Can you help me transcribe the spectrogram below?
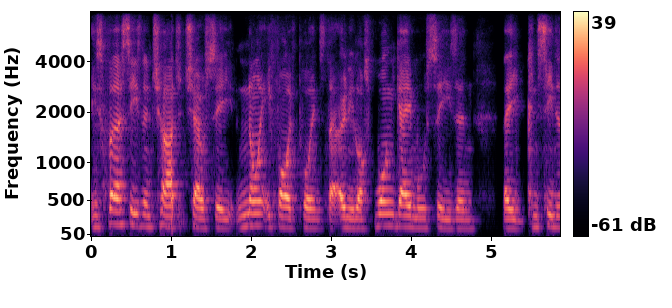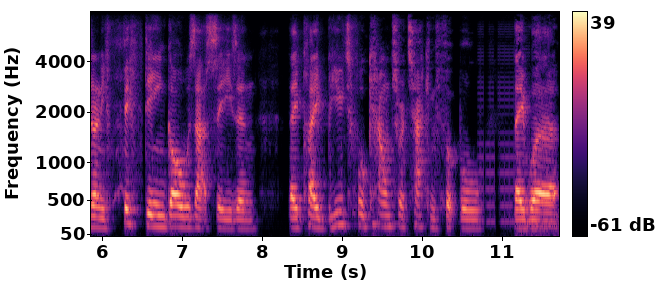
his first season in charge at Chelsea, 95 points. They only lost one game all season. They conceded only 15 goals that season. They played beautiful counter-attacking football. They were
